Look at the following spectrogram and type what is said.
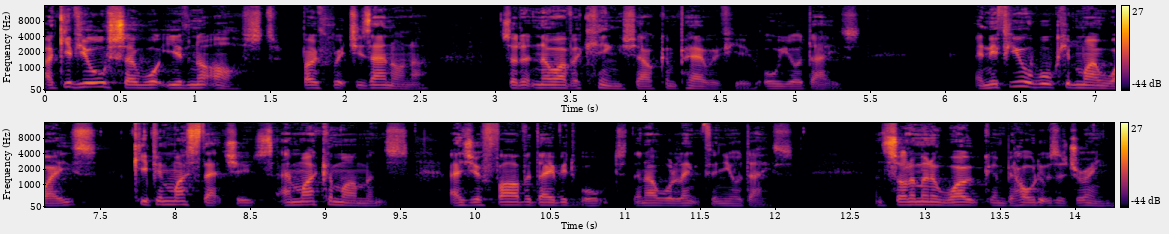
I give you also what you have not asked, both riches and honor, so that no other king shall compare with you all your days. And if you will walk in my ways, keeping my statutes and my commandments, as your father David walked, then I will lengthen your days. And Solomon awoke, and behold, it was a dream.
